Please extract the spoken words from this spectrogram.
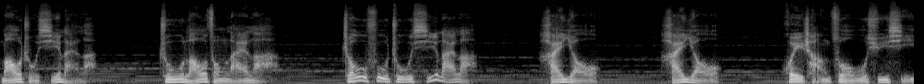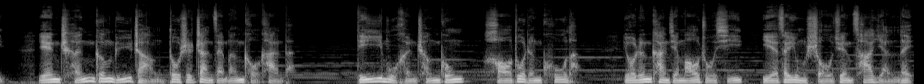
毛主席来了，朱老总来了，周副主席来了，还有，还有。”会场座无虚席，连陈赓旅长都是站在门口看的。第一幕很成功，好多人哭了。有人看见毛主席也在用手绢擦眼泪，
